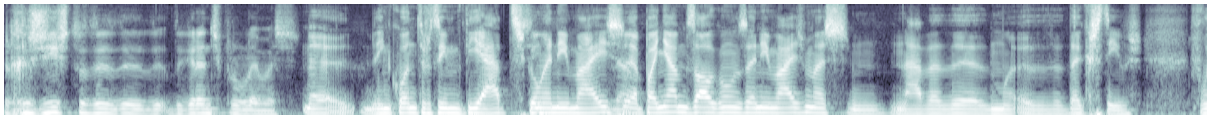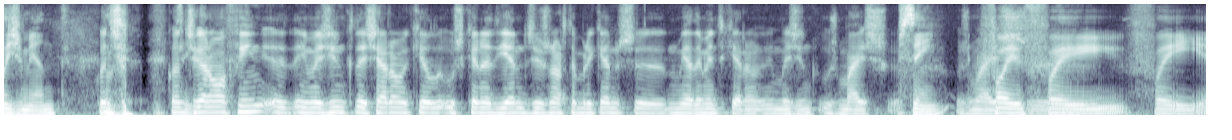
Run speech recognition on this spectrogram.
registro de, de, de grandes problemas. De encontros imediatos Sim. com animais, não. apanhámos alguns animais, mas nada de, de agressivos, felizmente. Quando, quando chegaram ao fim, eh, imagino que deixaram aquele, os canadianos e os norte-americanos, eh, nomeadamente, que eram, imagino, os mais. Sim, os mais, foi, foi, foi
